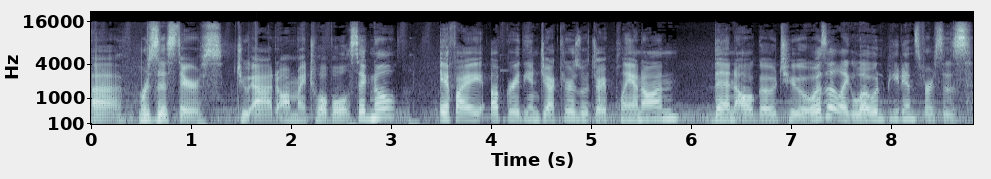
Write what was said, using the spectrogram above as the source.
uh, resistors to add on my 12 volt signal. If I upgrade the injectors, which I plan on, then I'll go to, what was it like low impedance versus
